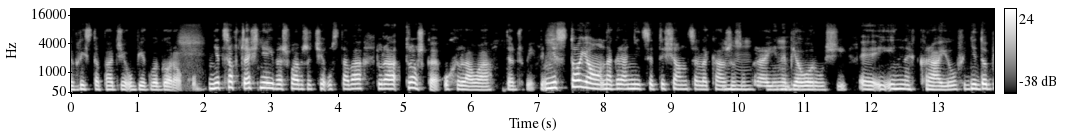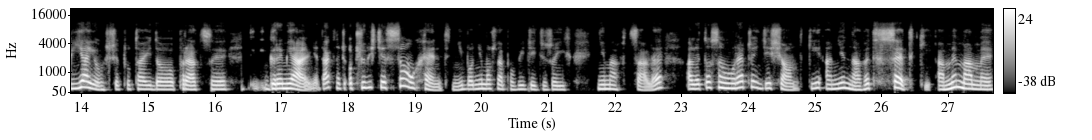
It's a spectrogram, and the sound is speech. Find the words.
y, w listopadzie ubiegłego roku. Nieco wcześniej weszła w życie ustawa, która troszkę uchylała te drzwi. Nie stoją na granicy tysiące lekarzy mm. z mhm. Ukrainy, mm. Białorusi y, i innych krajów, nie dobijają się tutaj do pracy gremialnie. Tak? Znaczy, oczywiście są chętni, bo nie można powiedzieć, że ich nie ma wcale, ale to są raczej dziesiątki, a nie nawet setki. A my mamy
